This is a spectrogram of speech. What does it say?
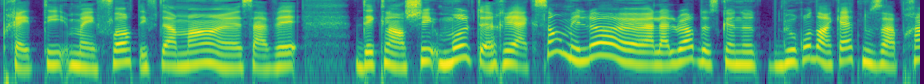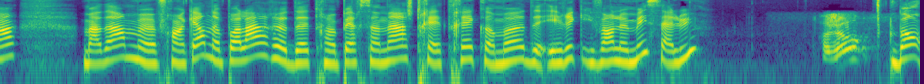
prêter main forte. Évidemment, euh, ça avait déclenché moult réactions, mais là, euh, à la lueur de ce que notre bureau d'enquête nous apprend, Madame Francard n'a pas l'air d'être un personnage très, très commode. Éric Yvan Lemay, salut. Bonjour. Bon,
